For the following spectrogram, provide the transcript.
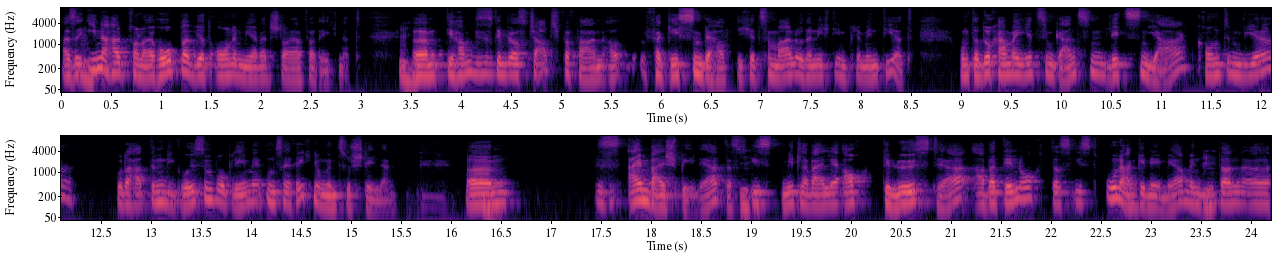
Also mhm. innerhalb von Europa wird ohne Mehrwertsteuer verrechnet. Mhm. Ähm, die haben dieses Reverse Charge Verfahren vergessen, behaupte ich jetzt einmal, oder nicht implementiert. Und dadurch haben wir jetzt im ganzen letzten Jahr konnten wir oder hatten die größten Probleme, unsere Rechnungen zu stellen. Ähm, das ist ein Beispiel, ja. Das mhm. ist mittlerweile auch gelöst, ja. Aber dennoch, das ist unangenehm, ja. Wenn mhm. du dann äh,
